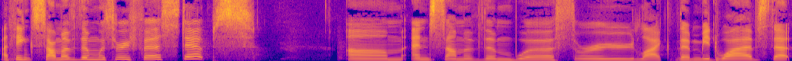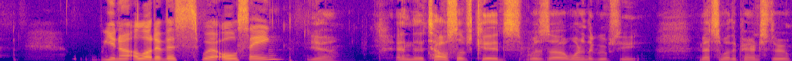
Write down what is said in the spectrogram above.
I think some of them were through First Steps. Um, and some of them were through like the midwives that, you know, a lot of us were all seeing. Yeah. And the Taos Loves Kids was uh, one of the groups we met some other parents through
